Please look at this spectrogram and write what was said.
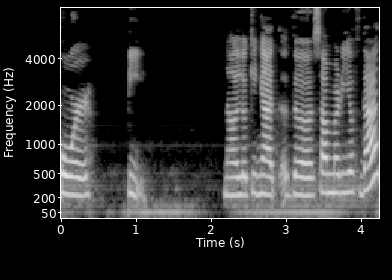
4p. Now looking at the summary of that,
